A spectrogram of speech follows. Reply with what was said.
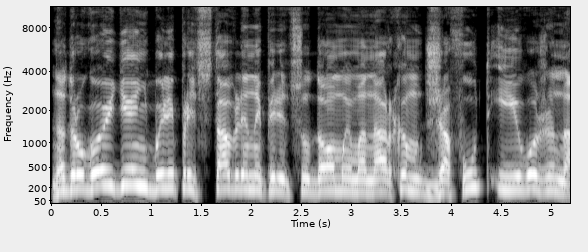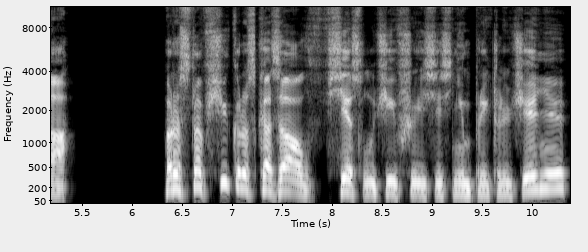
На другой день были представлены перед судом и монархом Джафут и его жена. Ростовщик рассказал все случившиеся с ним приключения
